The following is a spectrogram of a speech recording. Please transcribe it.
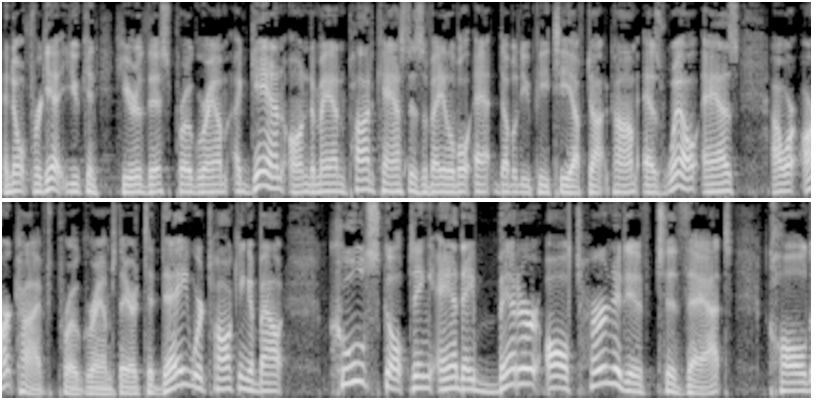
And don't forget, you can hear this program again on demand podcast is available at WPTF.com as well as our archived programs there. Today we're talking about cool sculpting and a better alternative to that called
